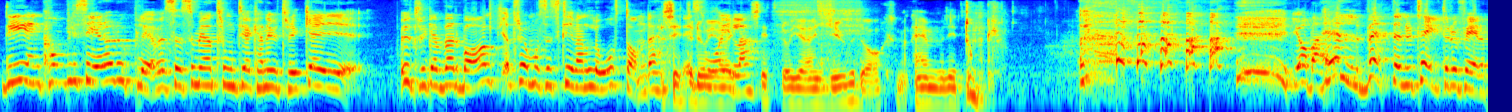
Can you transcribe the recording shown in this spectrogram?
Det är en komplicerad upplevelse som jag tror inte jag kan uttrycka i uttrycka verbalt. Jag tror jag måste skriva en låt om det. det Sitter är du, och så gör, illa. sitter du och gör ljud också? Men Emily dunk. Jag bara helvete nu tänkte du fel.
